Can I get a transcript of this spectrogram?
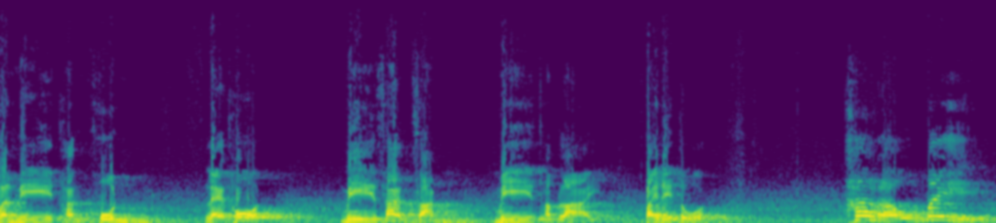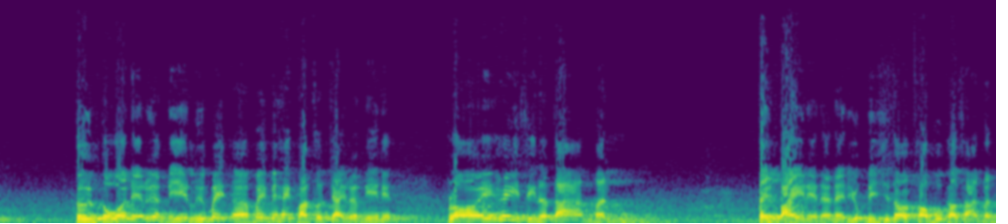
มันมีทั้งคุณและโทษ มีสร้างสรรค์ มีทำลายไปในตัว ถ้าเราไม่ตื่นตัวในเรื่องนี้หรือไม่เออไม่ไม่ให้ความสนใจเรื่องนี้เนี่ย ปล่อยให้สิ่งต่างๆมันเป็นไปเนี่ยนะในยุคดิจิทัลข้อมูลข่าวสารมัน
